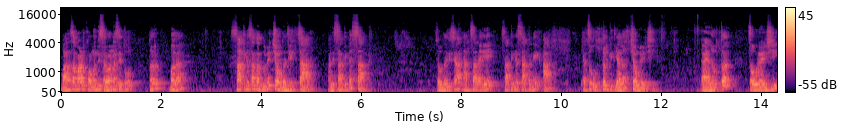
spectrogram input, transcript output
बाराचा पाळ कॉमनली सर्वांनाच येतो. तर बघा सात एका सात दुने चौदाचे चार आणि सात एका सात. चौदाचे चार हातचाला एक सात एक सात आणि एक आठ. याचं उत्तर किती आलं? चौऱ्याऐंशी. काय आलं उत्तर? चौऱ्याऐंशी.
